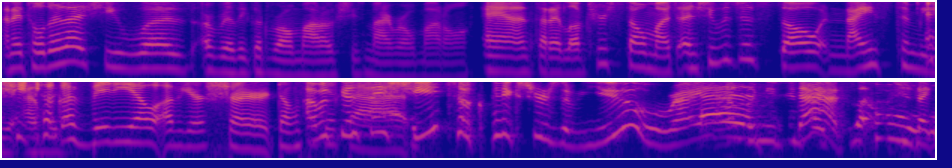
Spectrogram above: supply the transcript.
and i told her that she was a really good role model she's my role model and that i loved her so much and she was just so nice to me And she and, took like, a video of your shirt. Don't I was gonna say she took pictures of you, right? I Yes, mean, she's that's look, cool. she's like,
